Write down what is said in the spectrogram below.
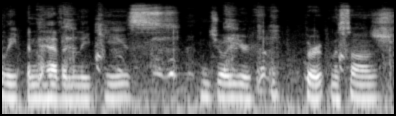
Sleep in heavenly peace. Enjoy your throat massage.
